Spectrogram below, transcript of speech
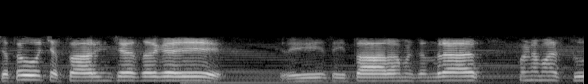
अधिकावियुद्धकाण्डे चतुश्चत्वारिंश सर्गे श्रीसीतारामचन्द्रात् प्रणमस्तु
